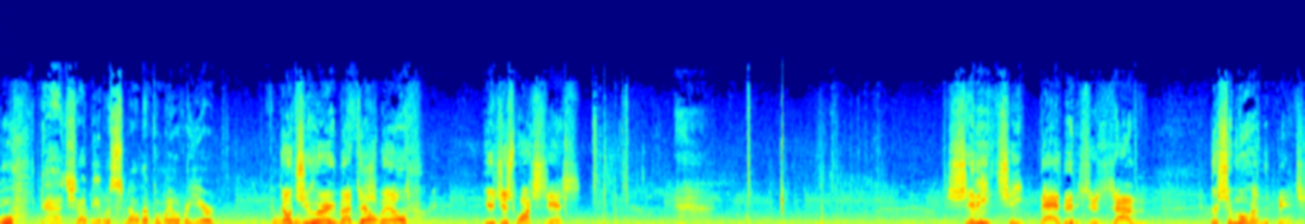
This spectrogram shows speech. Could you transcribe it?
Oof, God, should I be able to smell that from way over here? Don't woozy. you worry about the Phil, smell, oof. Tommy. You just watch this. Shitty, cheap bandits or something. There's some more on the bench.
